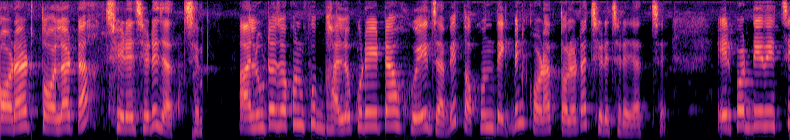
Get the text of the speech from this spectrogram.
কড়ার তলাটা ছেড়ে ছেড়ে যাচ্ছে। আলুটা যখন খুব ভালো করে এটা হয়ে যাবে, তখন দেখবেন কড়ার তলাটা ছেড়ে ছেড়ে যাচ্ছে। এরপর দিয়ে দিচ্ছি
